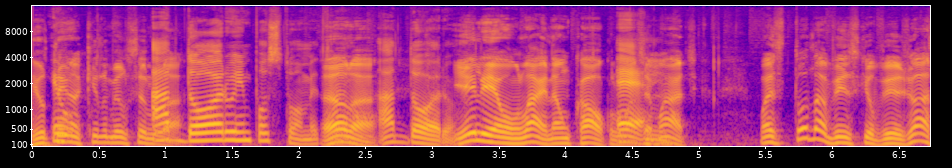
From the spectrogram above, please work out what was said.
Eu tenho Eu aqui no meu celular. Adoro o impostômetro. É, né? Adoro. E ele é online, é um cálculo É. matemático. Mas toda vez que eu vejo, ah,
